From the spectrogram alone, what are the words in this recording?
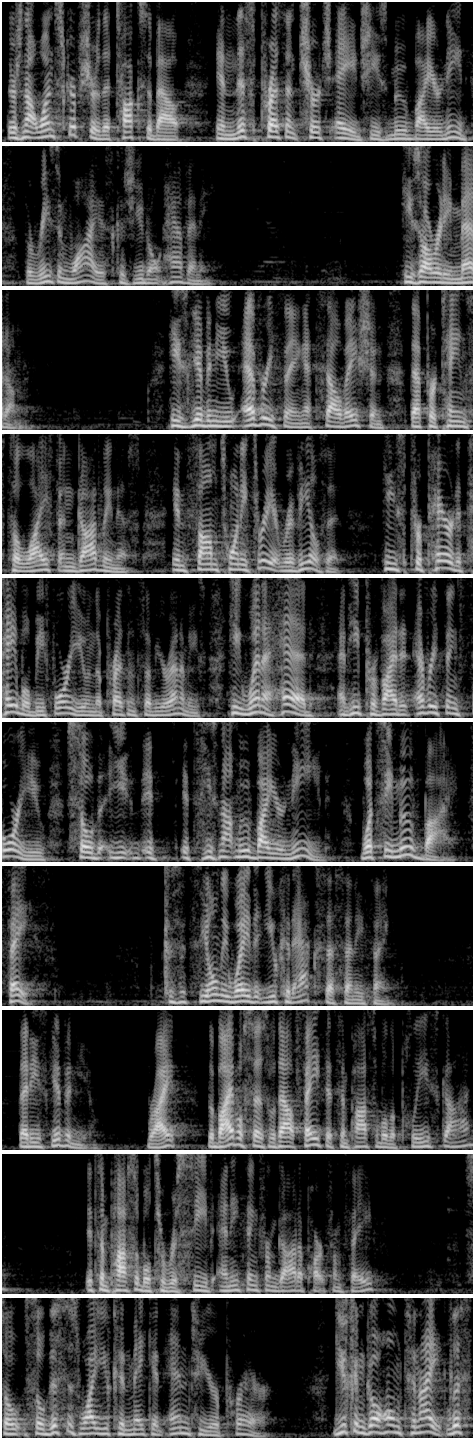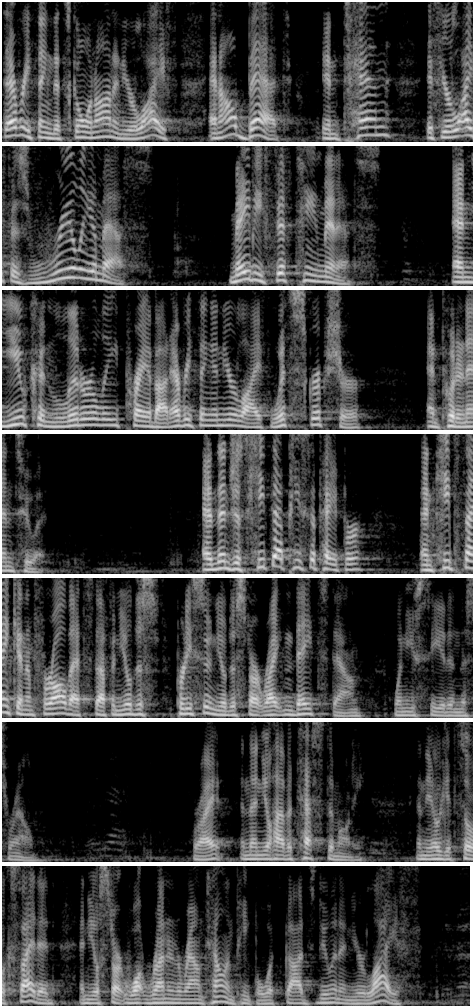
There's not one scripture that talks about in this present church age, He's moved by your need. The reason why is because you don't have any. He's already met them. He's given you everything at salvation that pertains to life and godliness. In Psalm 23, it reveals it. He's prepared a table before you in the presence of your enemies. He went ahead and He provided everything for you so that you, it, He's not moved by your need. What's He moved by? Faith. Because it's the only way that you could access anything that He's given you, right? The Bible says without faith, it's impossible to please God. It's impossible to receive anything from God apart from faith. So, so this is why you can make an end to your prayer. You can go home tonight, list everything that's going on in your life, and I'll bet in 10, if your life is really a mess, maybe 15 minutes, and you can literally pray about everything in your life with Scripture and put an end to it. And then just keep that piece of paper and keep thanking Him for all that stuff, and you'll just, pretty soon, you'll just start writing dates down when you see it in this realm. Right? And then you'll have a testimony. And you'll get so excited, and you'll start running around telling people what God's doing in your life.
